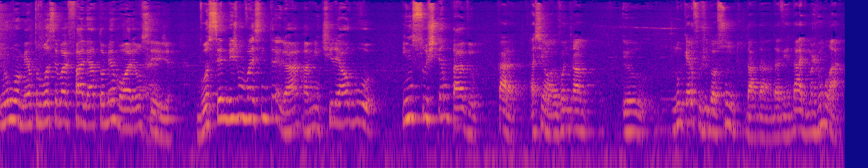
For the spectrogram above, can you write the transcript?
em um momento você vai falhar a tua memória. Ou seja, você mesmo vai se entregar. A mentira é algo insustentável. Cara, assim, ó, eu vou entrar. Eu não quero fugir do assunto, da, da, da verdade, mas vamos lá.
